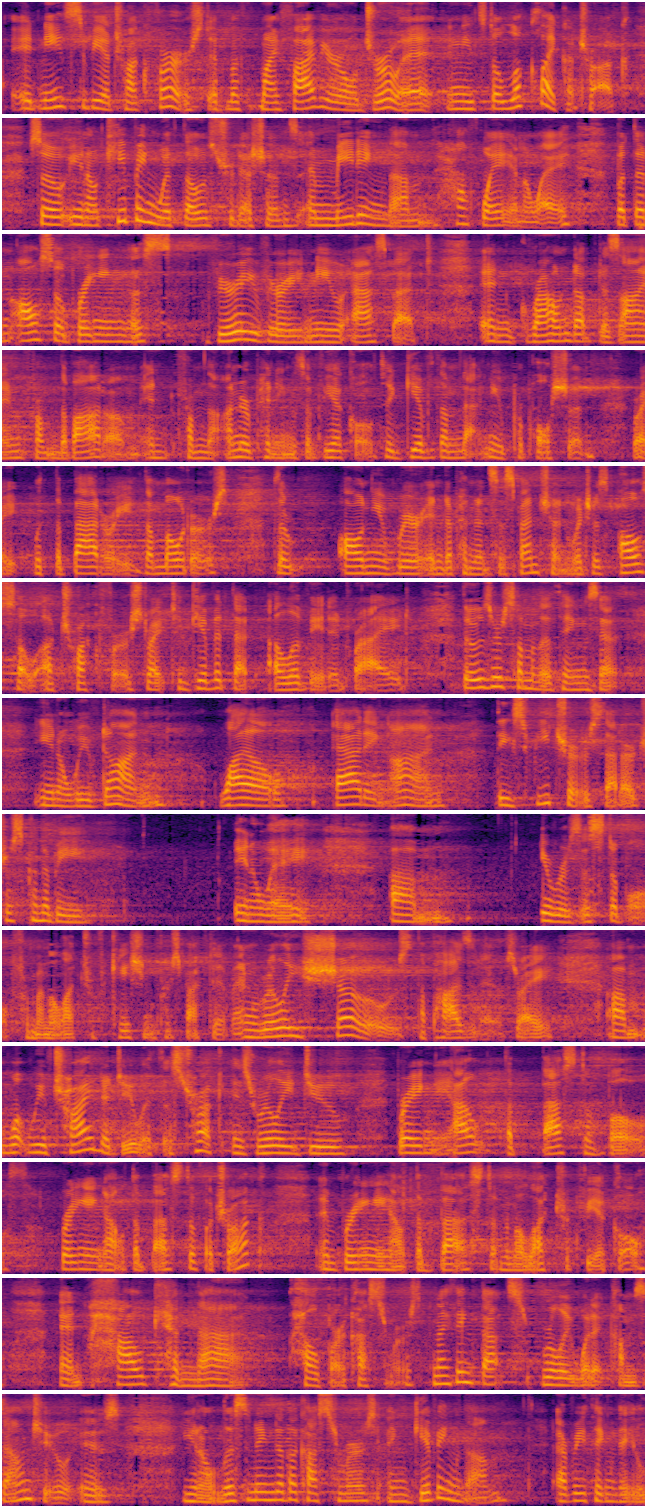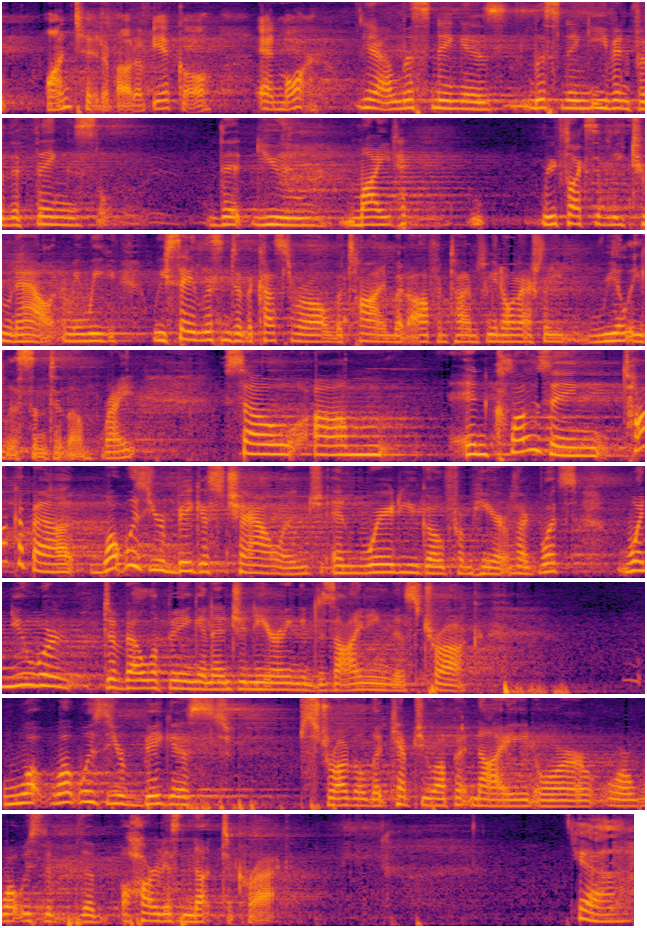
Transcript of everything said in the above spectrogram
it needs to be a truck first. If my five year old drew it, it needs to look like a truck. So, you know, keeping with those traditions and meeting them halfway in a way, but then also bringing this very, very new aspect and ground up design from the bottom and from the underpinnings of vehicle to give them that new propulsion, right? With the battery, the motors, the all new rear independent suspension, which is also a truck first, right? To give it that elevated ride. Those are some of the things that you know, we've done while adding on these features that are just going to be, in a way, um, irresistible from an electrification perspective and really shows the positives, right? Um, what we've tried to do with this truck is really do bring out the best of both, bringing out the best of a truck and bringing out the best of an electric vehicle. And how can that help our customers. And I think that's really what it comes down to is, you know, listening to the customers and giving them everything they wanted about a vehicle and more. Yeah, listening is listening even for the things that you might reflexively tune out. I mean, we, we say listen to the customer all the time, but oftentimes we don't actually really listen to them, right? So, um, in closing, talk about what was your biggest challenge and where do you go from here? Like, what's when you were developing and engineering and designing this truck? What what was your biggest struggle that kept you up at night, or or what was the the hardest nut to crack? Yeah.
